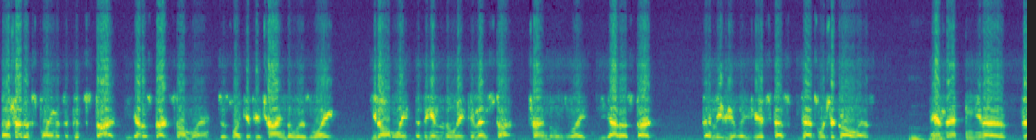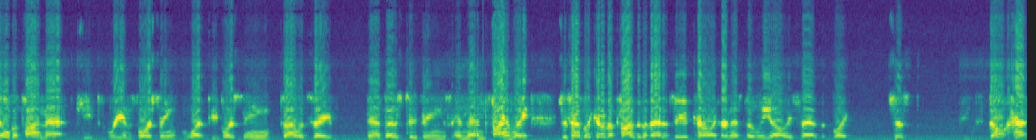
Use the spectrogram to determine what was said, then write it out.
But I try to explain it's a good start. You got to start somewhere. Just like if you're trying to lose weight, you don't wait at the end of the week and then start trying to lose weight. You got to start immediately. It's, that's that's what your goal is. Mm-hmm. And then you know, build upon that. Keep reinforcing what people are seeing. So I would say yeah, those two things. And then finally, just have like kind of a positive attitude, kind of like Ernesto Lee always says. It's like just don't have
